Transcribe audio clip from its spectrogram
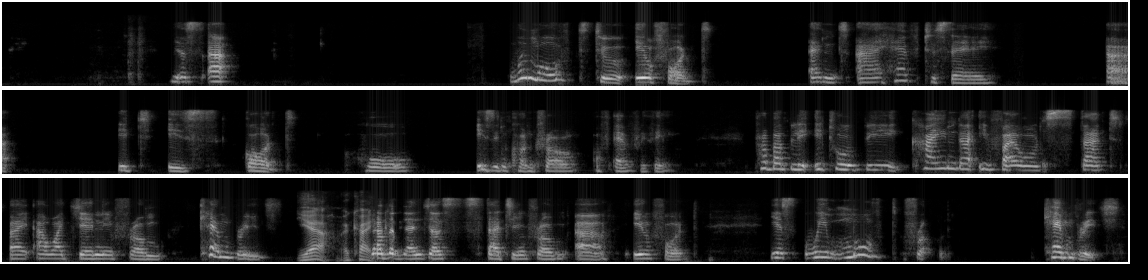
Yes, uh, we moved to Ilford, and I have to say, uh, it is God who is in control of everything. Probably it will be kinder if I would start by our journey from Cambridge. Yeah, okay. Rather than just starting from uh, Ilford. Yes, we moved from Cambridge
